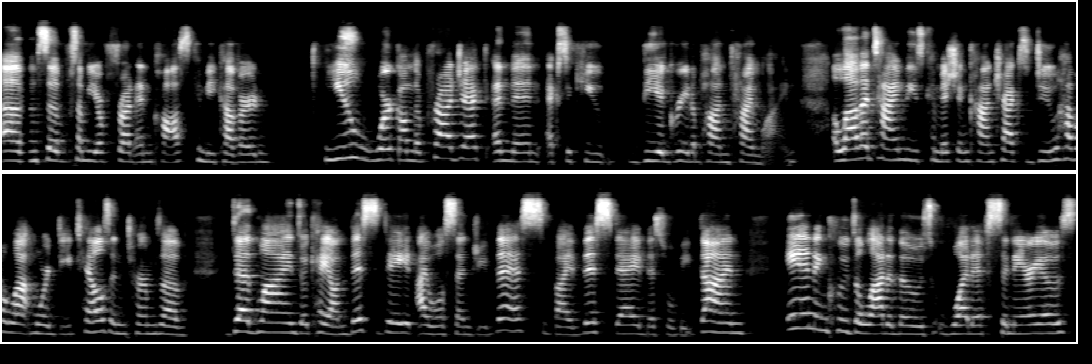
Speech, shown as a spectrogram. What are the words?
Um, so some of your front end costs can be covered. You work on the project and then execute the agreed upon timeline. A lot of the time, these commission contracts do have a lot more details in terms of deadlines. Okay, on this date, I will send you this. By this day, this will be done, and includes a lot of those what if scenarios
